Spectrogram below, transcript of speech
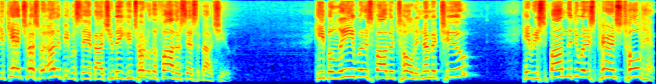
You can't trust what other people say about you, but you can trust what the Father says about you. He believed what his father told him. Number two, he responded to what his parents told him.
